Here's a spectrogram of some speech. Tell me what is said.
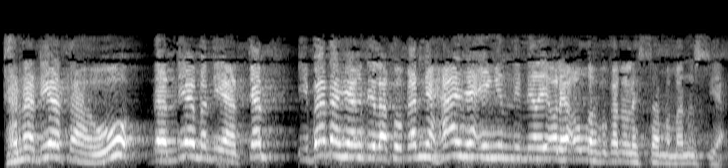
Karena dia tahu dan dia meniatkan ibadah yang dilakukannya hanya ingin dinilai oleh Allah bukan oleh sama manusia.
